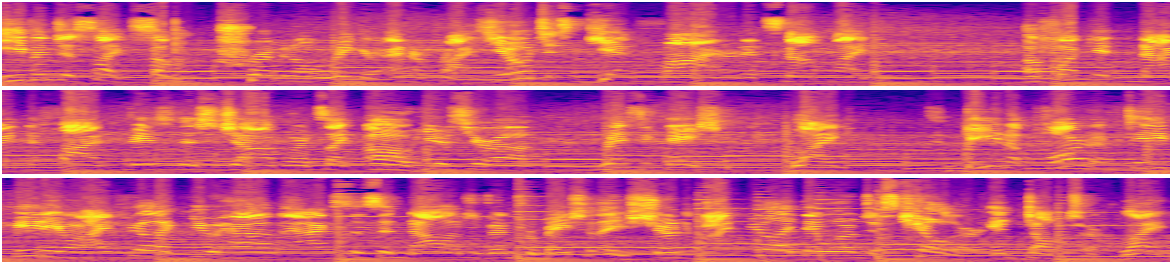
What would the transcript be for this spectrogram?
even just like some criminal ring or enterprise, you don't just get fired. It's not like a fucking nine to five business job where it's like, oh, here's your uh, resignation. Like, being a part of Team Meteor, I feel like you have access and knowledge of information that you should. I feel like they would have just killed her and dumped her. Like,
